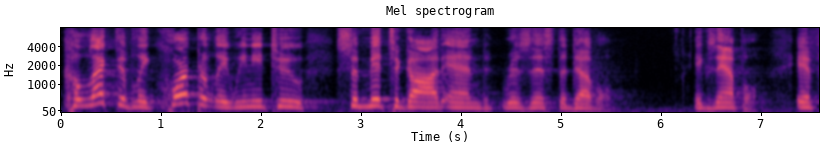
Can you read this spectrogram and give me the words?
Collectively, corporately, we need to submit to God and resist the devil. Example if,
